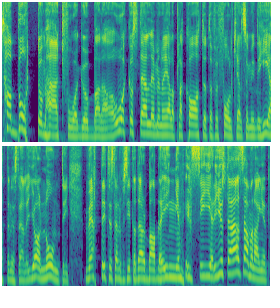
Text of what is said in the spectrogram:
ta bort de här två gubbarna. Åk och ställ er med någon jävla plakat utanför Folkhälsomyndigheten istället. Gör någonting vettigt istället för att sitta där och babbla. Ingen vill se er. Just det här sammanhanget,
